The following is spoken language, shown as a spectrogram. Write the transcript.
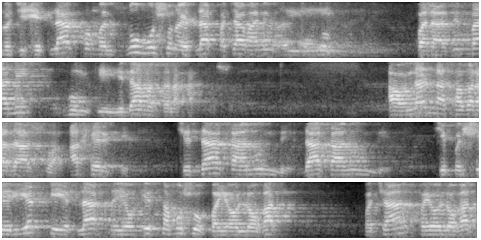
نو چې اطلاق په ملزوم وشو نو اطلاق په چا باندې په لازم باندې هم کې دا مسله ختم شو او لړنه خبره دا شو اخر کې چې دا قانون دی دا قانون دی چې په شریعت کې اطلاق ته یو اسم شو په یو لغت پچا په یو لغت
